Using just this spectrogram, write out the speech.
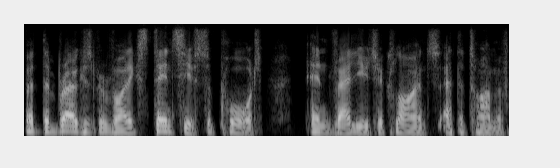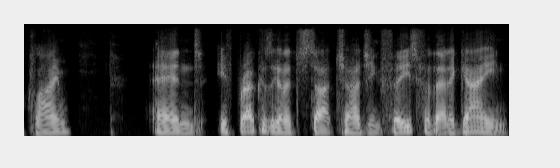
But the brokers provide extensive support and value to clients at the time of claim. And if brokers are going to start charging fees for that, again,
